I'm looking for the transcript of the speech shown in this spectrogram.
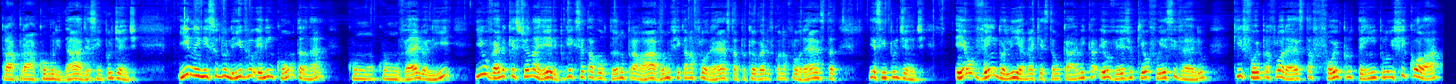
para a comunidade, assim por diante. E no início do livro ele encontra né, com, com o velho ali, e o velho questiona ele: por que, que você está voltando para lá? Vamos ficar na floresta, porque o velho ficou na floresta, e assim por diante. Eu vendo ali a minha questão kármica, eu vejo que eu fui esse velho que foi para a floresta, foi para o templo e ficou lá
